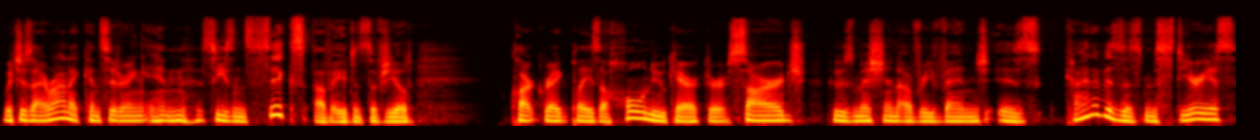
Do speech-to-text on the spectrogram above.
which is ironic considering in season six of Agents of S.H.I.E.L.D., Clark Gregg plays a whole new character, Sarge, whose mission of revenge is kind of as mysterious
